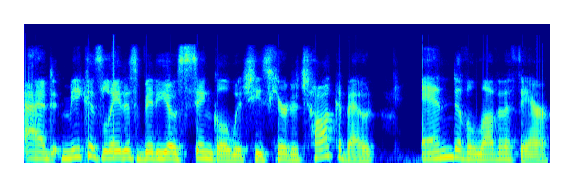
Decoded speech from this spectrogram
And Micah's latest video single, which he's here to talk about, End of a Love Affair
